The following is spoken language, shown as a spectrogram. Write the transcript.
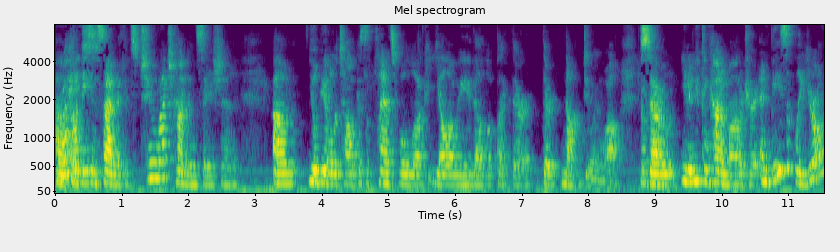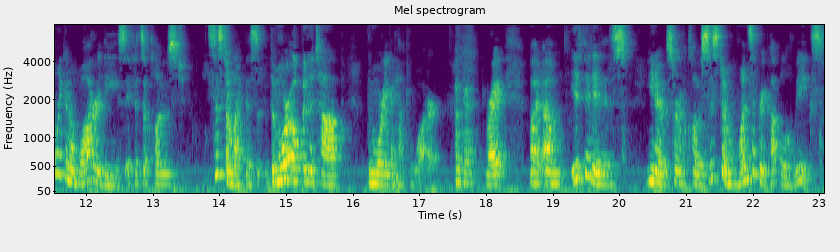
uh, right. on the inside. And if it's too much condensation, um, you'll be able to tell because the plants will look yellowy. They'll look like they're they're not doing well. Okay. So you know you can kind of monitor it. And basically, you're only going to water these if it's a closed system like this. The more open the top, the more you're going to have to water. Okay. Right. But um, if it is you know sort of a closed system, once every couple of weeks,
